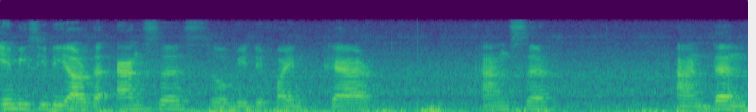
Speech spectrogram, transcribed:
abcd are the answers. So we define char answer and then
